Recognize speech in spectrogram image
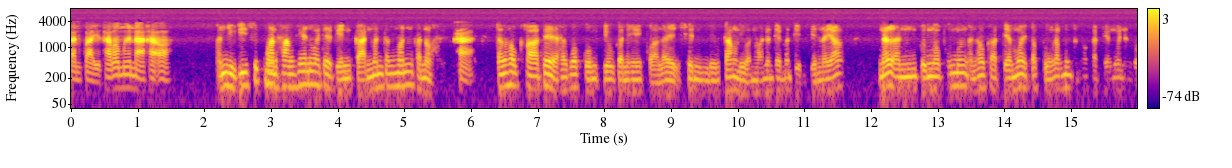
กันกว่าอยู่ครับว่ามื้อนาค่ะอ๋ออันอยู่ที่ซึกมันทางแห่น้อยแต่เป็นการมันทั้งมันค่ะเนาะค่ะตั้งเฮาคาแต่ให้ว่ากลมเกี่ยวกันเฮกว่าไรเช่นหรือตั้งหรือวันวันนั้นแต่มันติดเป็นระยะนั่นอันปึงเอาพึ่งมึงอันเฮาคาเตรียมไว้ปักปรุงรักมึงอันเฮาคาเตรียมไว้นั่นก็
